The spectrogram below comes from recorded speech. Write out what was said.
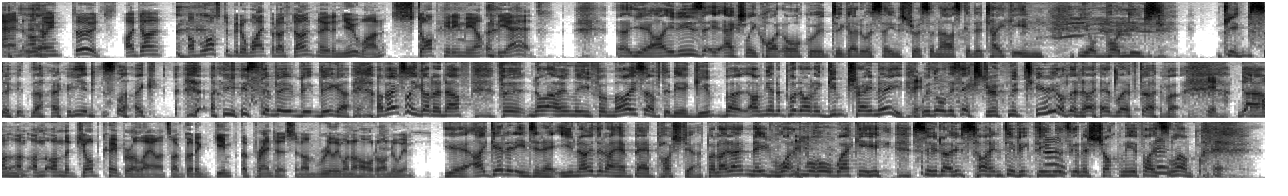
and I mean, dudes, I don't. I've lost a bit of weight, but I don't need a new one. Stop hitting me up with the ads. Uh, yeah, it is actually quite awkward to go to a seamstress and ask her to take in your bondage gimp suit, though. You're just like, I used to be a bit bigger. I've actually got enough for not only for myself to be a gimp, but I'm going to put on a gimp trainee with all this extra material that I had left over. Yeah, Um, on, on, on the JobKeeper allowance, I've got a gimp apprentice, and I really want to hold on to him. Yeah, I get it, internet. You know that I have bad posture, but I don't need one more wacky pseudo scientific thing that's going to shock me if I slump.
